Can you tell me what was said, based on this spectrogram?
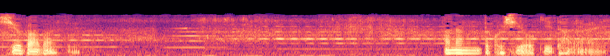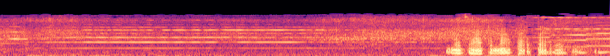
शिव बाबा से। अनंत खुशियों की धाराएँ। मुझ आत्मा पर पड़ रही है।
